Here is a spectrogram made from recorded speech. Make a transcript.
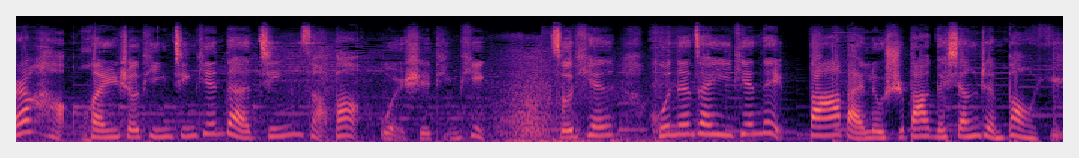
上好，欢迎收听今天的《精英早报》，我是婷婷。昨天，湖南在一天内八百六十八个乡镇暴雨，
